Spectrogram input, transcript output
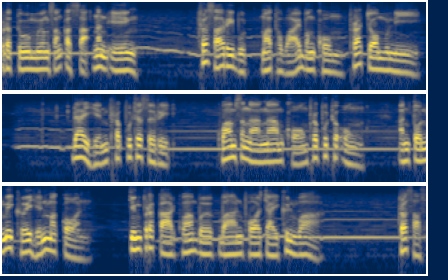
ประตูเมืองสังกัสสะนั่นเอง พระสารีบุตรมาถวายบังคมพระจอมุนี ได้เห็นพระพุทธสิริ ความสง่างามของพระพุทธองค์ อันตนไม่เคยเห็นมาก่อน จึงประกาศความเบิกบานพอใจขึ้นว่า พระศาส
